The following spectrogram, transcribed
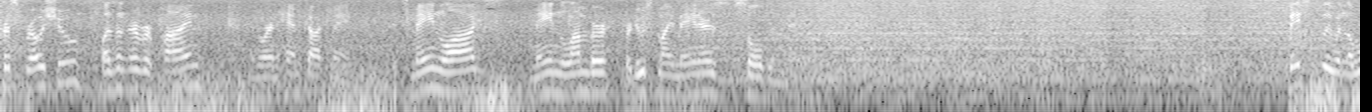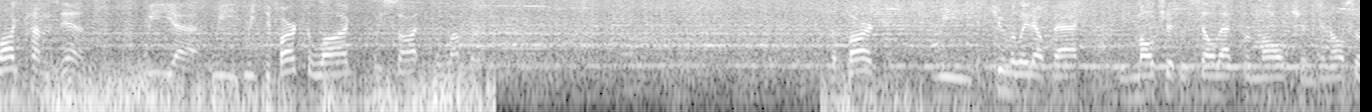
Chris Brochu, Pleasant River Pine, and we're in Hancock, Maine. It's Maine logs, Maine lumber, produced by Mainers, sold in Maine. Basically, when the log comes in, we, uh, we, we debark the log, we saw it into lumber. The bark we accumulate out back, we mulch it, we sell that for mulch, and, and also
